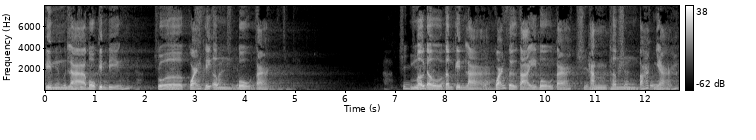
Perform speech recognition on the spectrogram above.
kinh là bộ kinh điển của quán thế âm bồ tát. Mở đầu tâm kinh là Quán tự tại Bồ Tát. Hành thâm bát nhã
